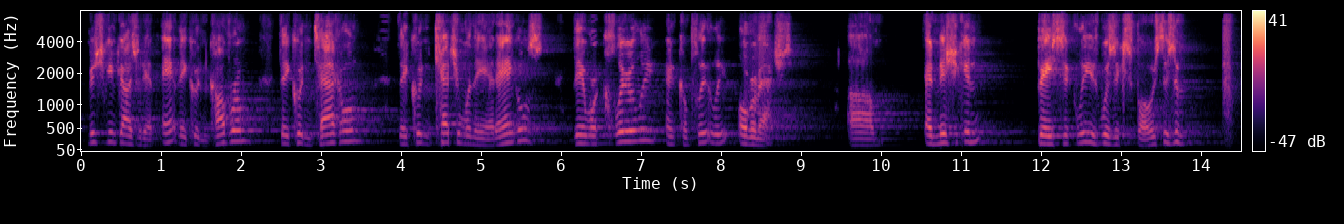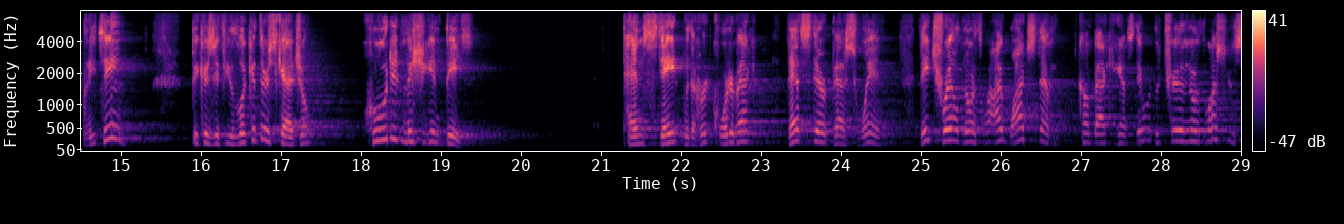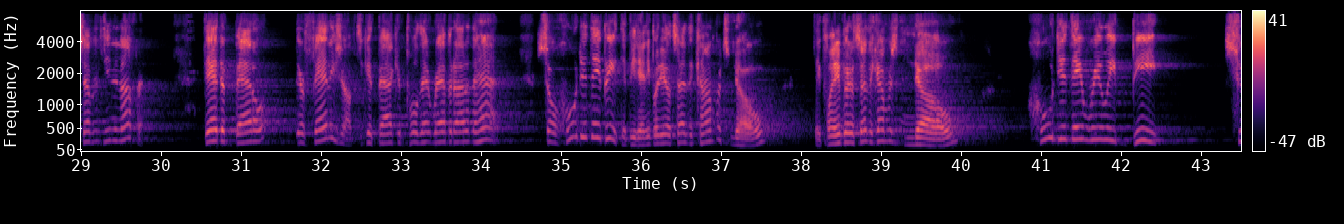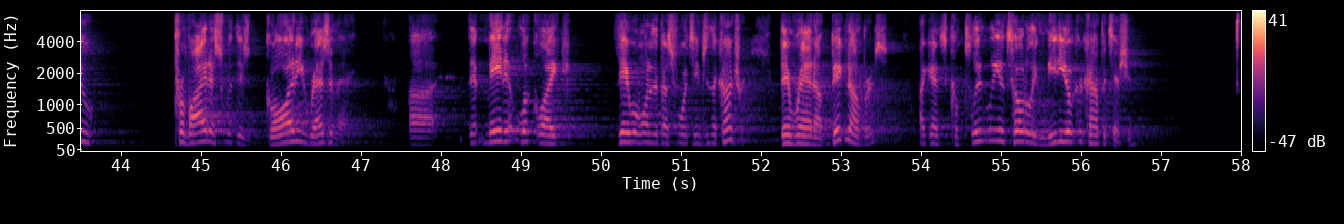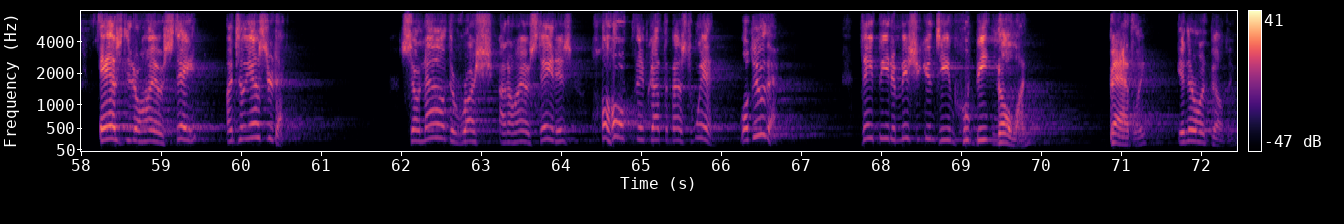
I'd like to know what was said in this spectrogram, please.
Michigan guys would have, they couldn't cover them, they couldn't tackle them, they couldn't catch them when they had angles. They were clearly and completely overmatched. Um, and Michigan basically was exposed as a funny team. Because if you look at their schedule, who did Michigan beat? Penn State with a hurt quarterback? That's their best win. They trailed North. I watched them come back against. They were the trailing Northwestern 17 to nothing. They had to battle their fannies off to get back and pull that rabbit out of the hat. So who did they beat? They beat anybody outside the conference? No. They play anybody outside the conference? No who did they really beat to provide us with this gaudy resume uh, that made it look like they were one of the best four teams in the country? They ran up big numbers against completely and totally mediocre competition, as did Ohio State until yesterday. So now the rush on Ohio State is hope they've got the best win. Well, do that. They beat a Michigan team who beat no one badly in their own building.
